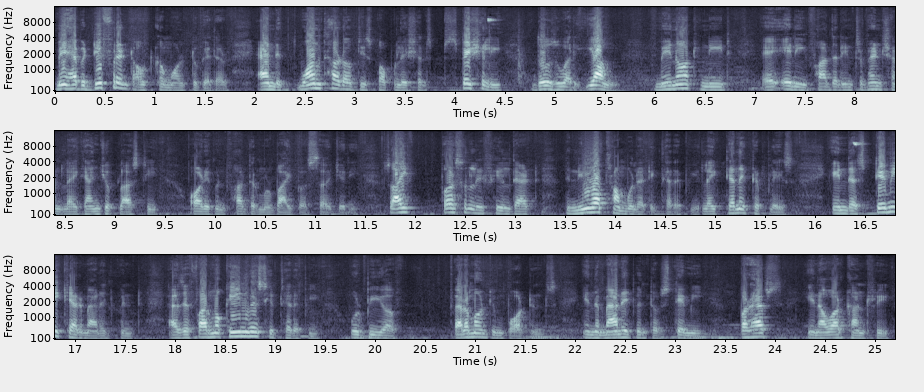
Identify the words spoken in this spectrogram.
may have a different outcome altogether. And one third of this population, especially those who are young, may not need a, any further intervention like angioplasty or even furthermore bypass surgery. So I personally feel that the newer thrombolytic therapy like tenecteplase in the STEMI care management as a pharmacoinvasive therapy would be of paramount importance in the management of STEMI, perhaps in our country,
